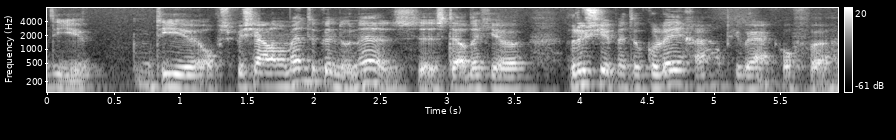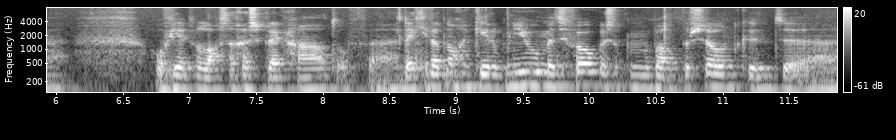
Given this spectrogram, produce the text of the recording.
die, die je op speciale momenten kunt doen. Hè? Dus stel dat je ruzie hebt met een collega op je werk. Of of je hebt een lastig gesprek gehad. Of uh, dat je dat nog een keer opnieuw met focus op een bepaald persoon kunt, uh,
